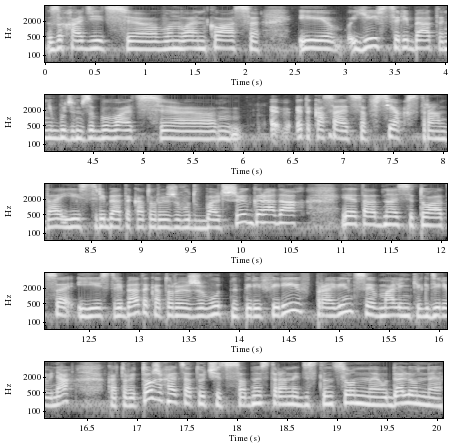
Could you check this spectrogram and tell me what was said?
заходить в онлайн онлайн-классы. И есть ребята, не будем забывать, э, это касается всех стран, да, есть ребята, которые живут в больших городах, и это одна ситуация, и есть ребята, которые живут на периферии, в провинции, в маленьких деревнях, которые тоже хотят учиться. С одной стороны, дистанционное, удаленное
